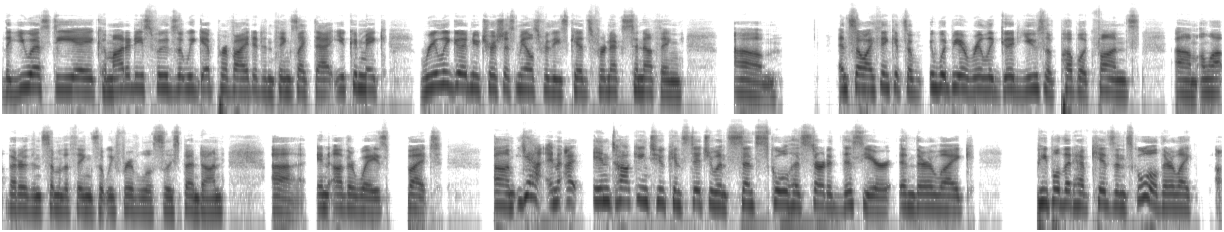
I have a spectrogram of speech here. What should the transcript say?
the USDA commodities foods that we get provided and things like that, you can make really good nutritious meals for these kids for next to nothing. Um, and so I think it's a it would be a really good use of public funds, um, a lot better than some of the things that we frivolously spend on uh, in other ways. But um, yeah, and I, in talking to constituents since school has started this year, and they're like, people that have kids in school, they're like, uh,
